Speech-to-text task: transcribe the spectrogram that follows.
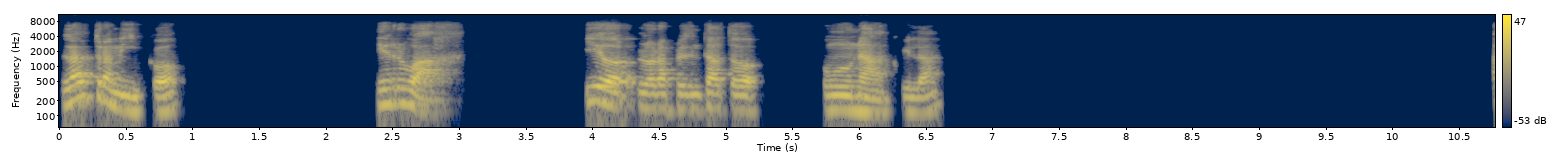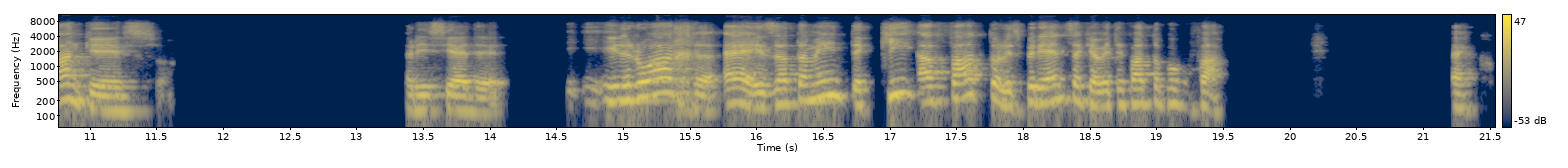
L'altro amico, il Ruach, io l'ho rappresentato come un'aquila. Anche esso risiede il Ruach è esattamente chi ha fatto l'esperienza che avete fatto poco fa. Ecco.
